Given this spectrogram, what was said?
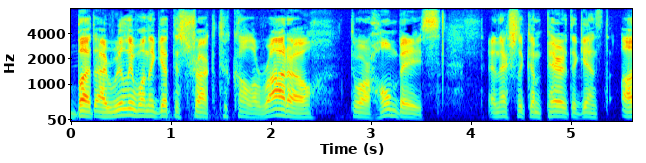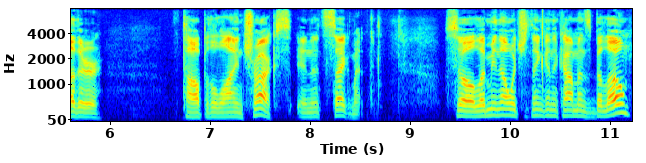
but I really want to get this truck to Colorado, to our home base, and actually compare it against other top of the line trucks in its segment. So let me know what you think in the comments below.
